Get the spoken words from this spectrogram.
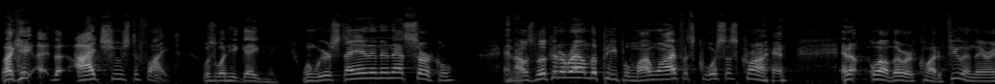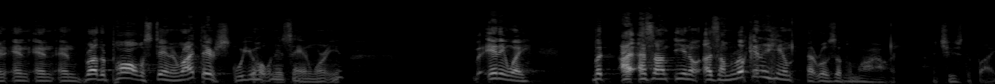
Like he, the, I choose to fight was what he gave me. When we were standing in that circle, and I was looking around the people. My wife, of course, was crying. And, uh, well, there were quite a few in there. And, and, and, and Brother Paul was standing right there. Were you holding his hand, weren't you? But anyway, but I, as, I'm, you know, as I'm looking at him, that rose up in my heart. I choose to fight.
